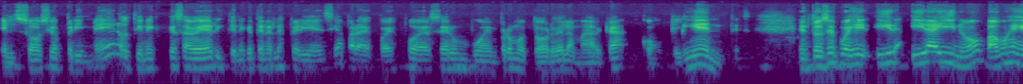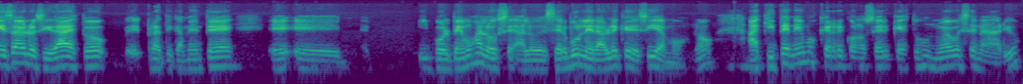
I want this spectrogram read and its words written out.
el socio primero tiene que saber y tiene que tener la experiencia para después poder ser un buen promotor de la marca con clientes. Entonces, pues ir, ir ahí, ¿no? Vamos en esa velocidad, esto eh, prácticamente... Eh, eh, y volvemos a lo, a lo de ser vulnerable que decíamos, ¿no? Aquí tenemos que reconocer que esto es un nuevo escenario,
